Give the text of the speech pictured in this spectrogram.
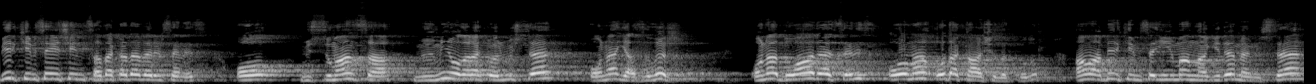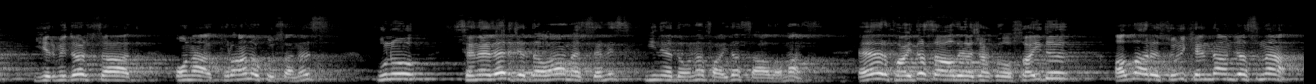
Bir kimse için sadakada verirseniz o Müslümansa, mümin olarak ölmüşse ona yazılır. Ona dua ederseniz ona o da karşılık bulur. Ama bir kimse imanla gidememişse 24 saat ona Kur'an okursanız bunu senelerce devam etseniz yine de ona fayda sağlamaz. Eğer fayda sağlayacak olsaydı Allah Resulü kendi amcasına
